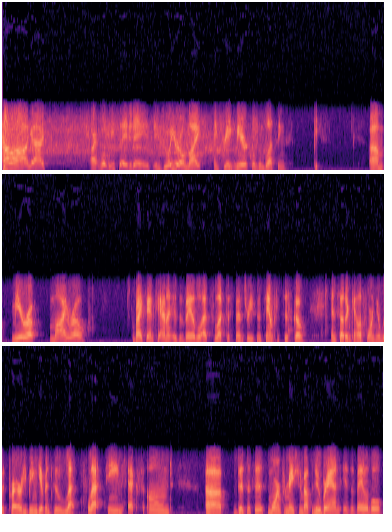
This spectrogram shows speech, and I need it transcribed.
Come on, guys. All right, what we say today is enjoy your own life and create miracles and blessings. Peace. Um, Miro, Myro by Santana is available at select dispensaries in San Francisco and Southern California, with priority being given to Latinx owned uh, businesses. More information about the new brand is available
